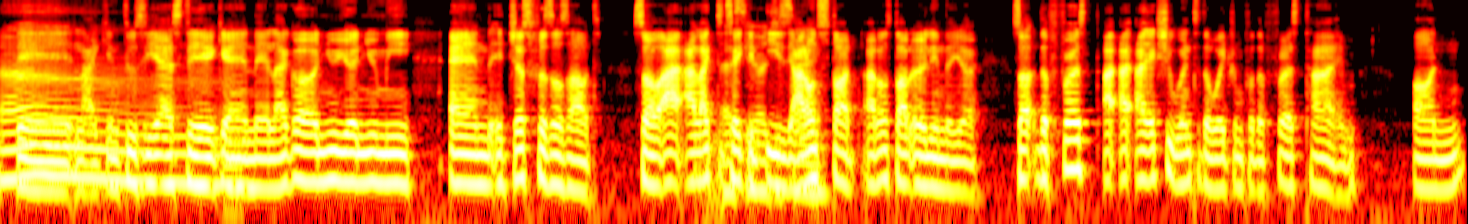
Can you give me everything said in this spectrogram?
they're like enthusiastic and they're like oh New Year, new me, and it just fizzles out. So I, I like to I take it easy. I don't start I don't start early in the year. So the first I, I actually went to the weight room for the first time on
